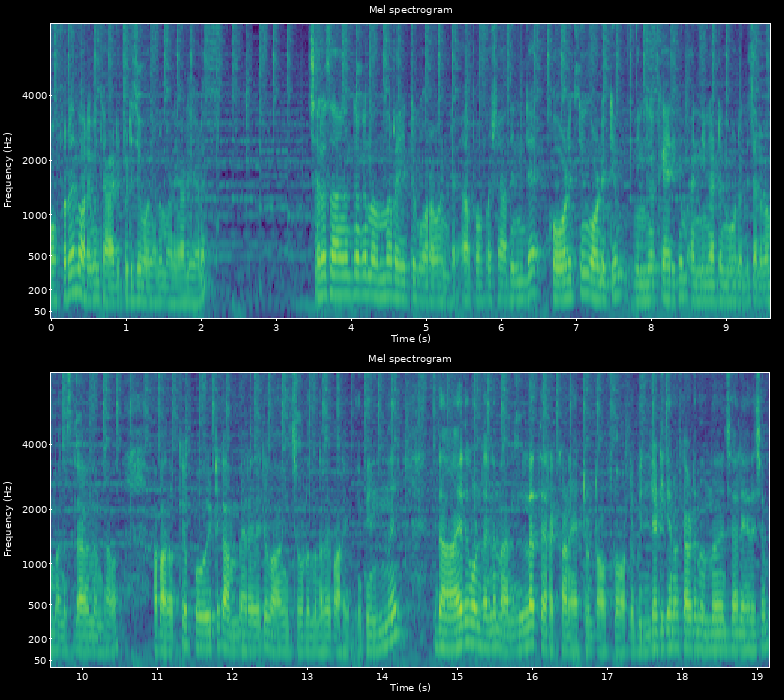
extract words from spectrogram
ഓഫർ എന്ന് പറയുമ്പോൾ ചാടിപ്പിടിച്ച് പോകുന്നതാണ് മലയാളികൾ ചില സാധനത്തിനൊക്കെ നന്ന റേറ്റ് കുറവുണ്ട്. അപ്പോൾ പക്ഷേ അതിന്റെ ക്വാളിറ്റിയും ക്വാണ്ടിറ്റിയും നിങ്ങൾക്കായിരിക്കും അന്യങ്ങാട്ടും കൂടുതൽ ചിലപ്പോൾ മനസ്സിലാകുന്നുണ്ടാവും അപ്പോൾ അതൊക്കെ പോയിട്ട് കമ്പയർ ചെയ്തിട്ട് വാങ്ങിച്ചോളൂ എന്നുള്ളത് പറയും. ഇപ്പം ഇന്ന് ഇതായത് കൊണ്ട് തന്നെ നല്ല തിരക്കാണ് ഏറ്റവും ടോപ്പ് ഫ്ലോറിൽ ബില്ലടിക്കാനൊക്കെ അവിടെ നിന്നതെന്ന് വെച്ചാൽ ഏകദേശം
